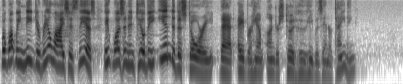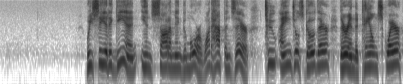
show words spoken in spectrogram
But what we need to realize is this it wasn't until the end of the story that Abraham understood who he was entertaining. We see it again in Sodom and Gomorrah. What happens there? Two angels go there, they're in the town square.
